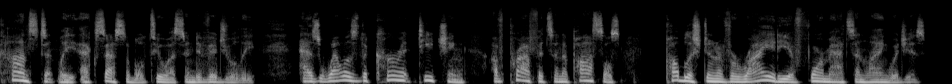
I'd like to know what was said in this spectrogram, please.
constantly accessible to us individually, as well as the current teaching of prophets and apostles, published in a variety of formats and languages.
